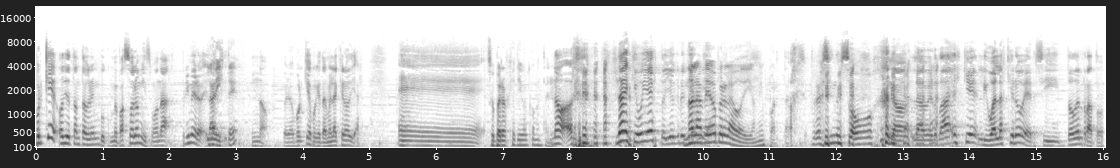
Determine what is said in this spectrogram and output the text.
¿Por qué odio tanto a Green Book? Me pasó lo mismo. onda, primero, ¿La viste? No, pero ¿por qué? Porque también la quiero odiar. Eh, Súper objetivo el comentario. no, no, es que voy a esto. Yo creo No que la mira, veo, pero la odio, no importa. Pero así no somos. No, la verdad es que igual las quiero ver, sí, todo el rato.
